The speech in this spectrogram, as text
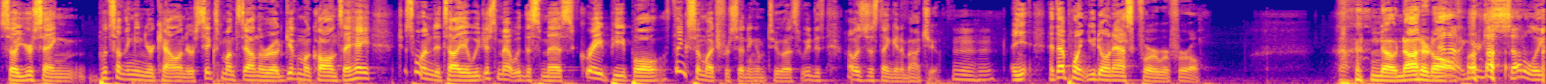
So you're saying put something in your calendar six months down the road, give them a call and say, "Hey, just wanted to tell you we just met with the Smiths. Great people. Thanks so much for sending them to us. We just I was just thinking about you." Mm-hmm. And at that point, you don't ask for a referral. no, not at all. No, no, you're just subtly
